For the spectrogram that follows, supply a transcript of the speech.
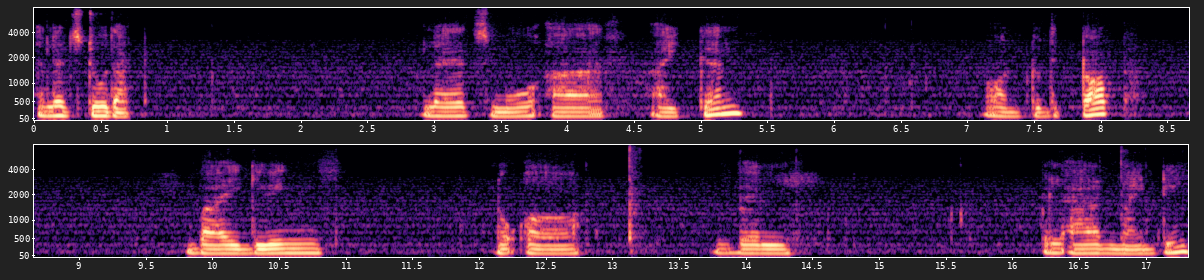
And let's do that. Let's move our icon onto the top by giving no uh will will add 90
